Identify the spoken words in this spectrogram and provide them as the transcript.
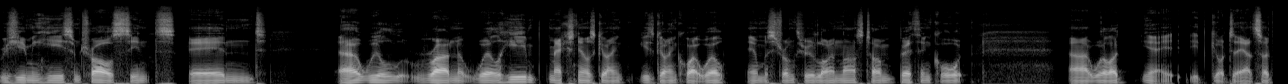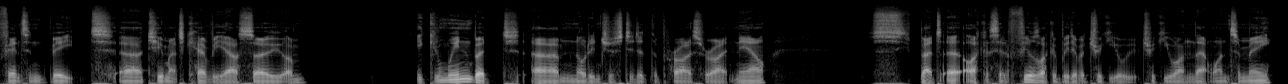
resuming here some trials since, and uh, will run well here. Max is going is going quite well and was strong through the line last time. Bethencourt, uh, well, I, yeah, it, it, got to outside fence and beat uh, too much caviar, so I'm it can win, but um, not interested at the price right now. But uh, like I said, it feels like a bit of a tricky, tricky one. That one to me.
